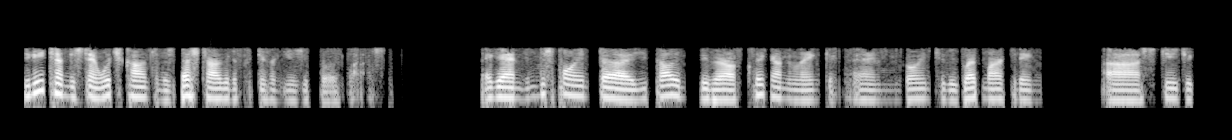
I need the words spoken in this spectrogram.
You need to understand which content is best targeted for different user profiles. Again, at this point, uh, you'd probably be better off clicking on the link and going to the web marketing uh, strategic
